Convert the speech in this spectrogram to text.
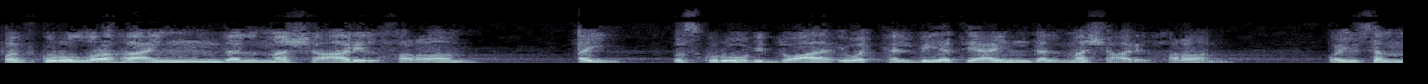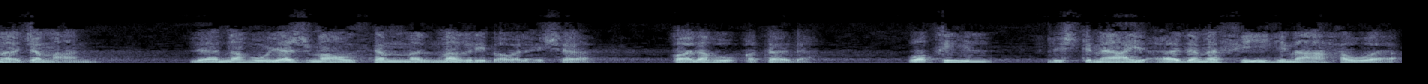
فاذكروا الله عند المشعر الحرام أي اذكروه بالدعاء والتلبية عند المشعر الحرام ويسمى جمعا لأنه يجمع ثم المغرب والعشاء قاله قتادة. وقيل لاجتماع آدم فيه مع حواء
